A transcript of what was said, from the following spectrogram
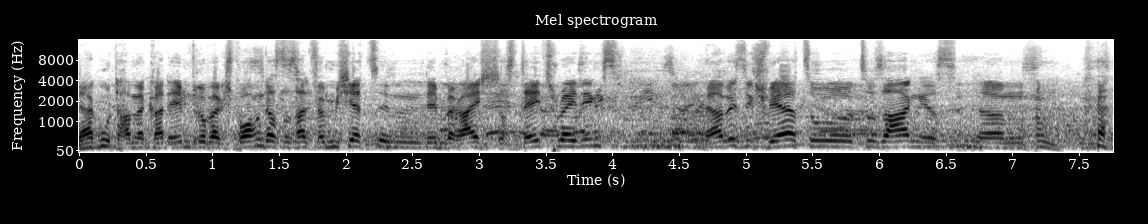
Ja gut, haben wir gerade eben darüber gesprochen, dass das halt für mich jetzt in dem Bereich des Day-Tradings ja, ein bisschen schwer zu, zu sagen ist. Ähm,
